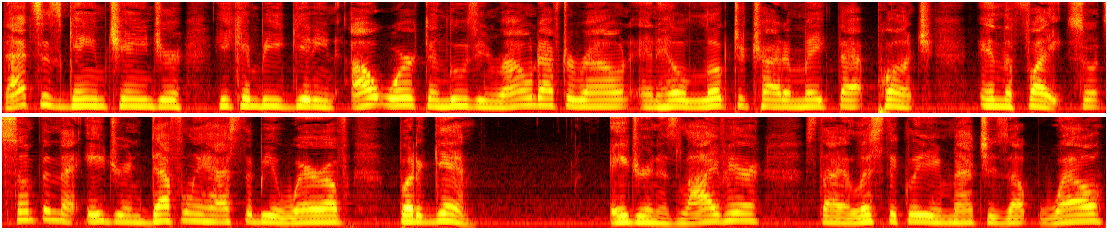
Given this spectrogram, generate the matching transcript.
That's his game changer. He can be getting outworked and losing round after round, and he'll look to try to make that punch in the fight. So it's something that Adrian definitely has to be aware of. But again, Adrian is live here. Stylistically, he matches up well.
